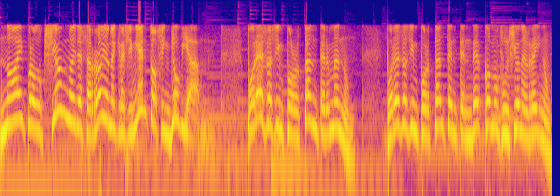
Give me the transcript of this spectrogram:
no hay producción, no hay desarrollo, no hay crecimiento sin lluvia. Por eso es importante, hermano. Por eso es importante entender cómo funciona el reino.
